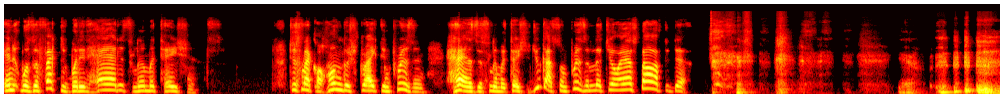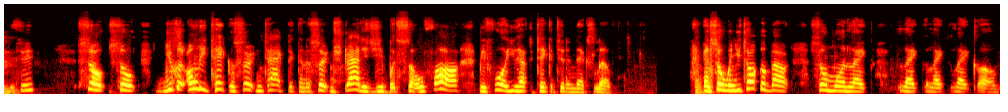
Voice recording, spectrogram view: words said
And it was effective, but it had its limitations. Just like a hunger strike in prison has its limitations. You got some prison, let your ass starve to death. Yeah. You see? So so you could only take a certain tactic and a certain strategy, but so far before you have to take it to the next level. And so when you talk about someone like like like like um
